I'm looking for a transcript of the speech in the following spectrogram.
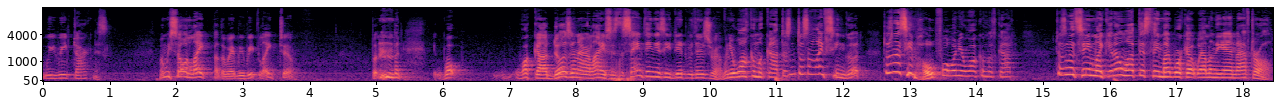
we reap darkness. When we sow in light, by the way, we reap light too. But, but what, what God does in our lives is the same thing as He did with Israel. When you're walking with God, doesn't, doesn't life seem good? Doesn't it seem hopeful when you're walking with God? Doesn't it seem like, you know what, this thing might work out well in the end after all?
